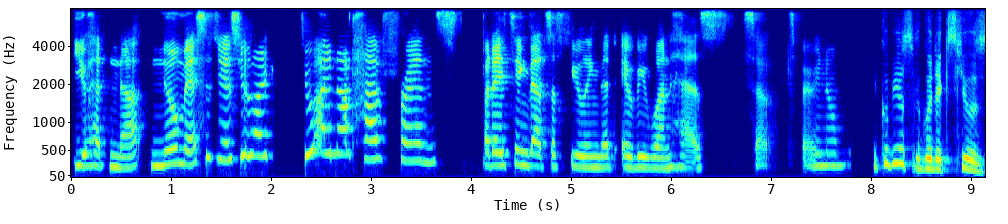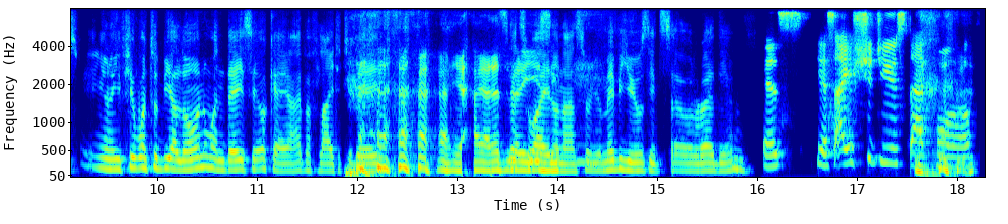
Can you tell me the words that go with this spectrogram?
you had no no messages you're like do i not have friends? But i think that's a feeling that everyone has. So it's very normal It could be also a good excuse. You know, if you want to be alone one day, say, okay, I have a flight today. yeah, yeah, that's, That's very why I don't answer you. Maybe use it so already. yes yes i should use that more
